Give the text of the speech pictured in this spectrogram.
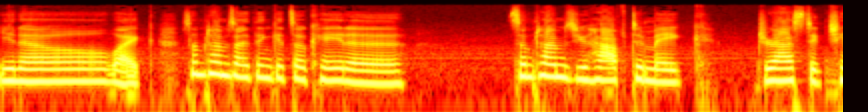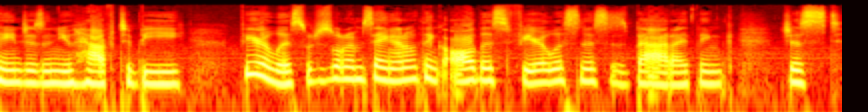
You know, like sometimes I think it's okay to, sometimes you have to make drastic changes and you have to be fearless, which is what I'm saying. I don't think all this fearlessness is bad. I think just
